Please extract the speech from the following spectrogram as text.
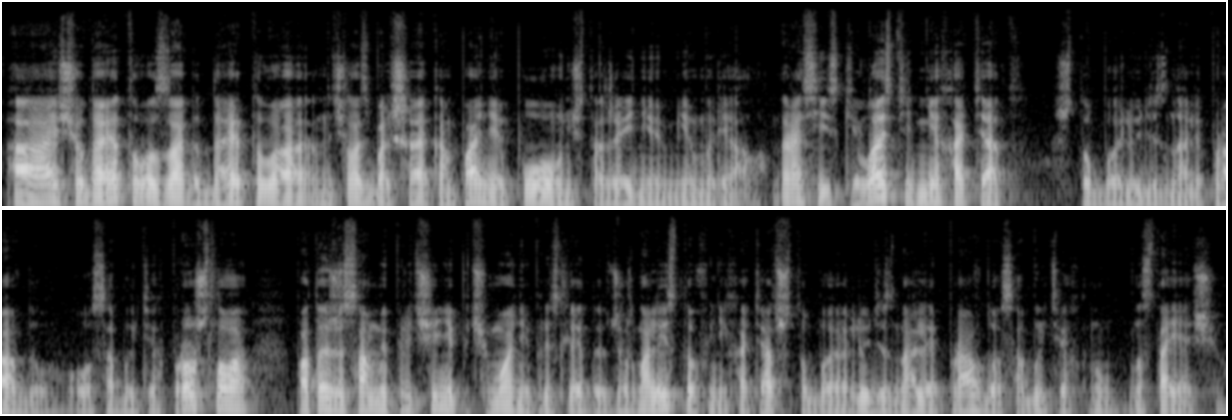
А еще до этого, за год до этого, началась большая кампания по уничтожению мемориала. Российские власти не хотят, чтобы люди знали правду о событиях прошлого, по той же самой причине, почему они преследуют журналистов и не хотят, чтобы люди знали правду о событиях ну, настоящего.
